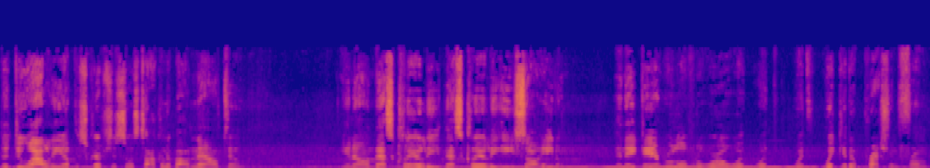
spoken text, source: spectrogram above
the duality of the scripture. So it's talking about now, too. You know, that's clearly that's clearly Esau Edom. And they did rule over the world with, with, with wicked oppression from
